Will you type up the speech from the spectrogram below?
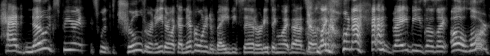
had no experience with children either like i never wanted to babysit or anything like that so like when i had babies i was like oh lord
